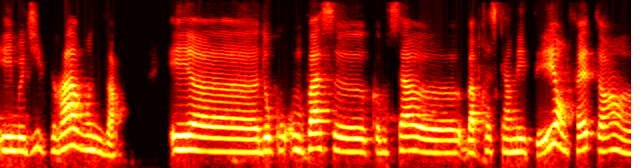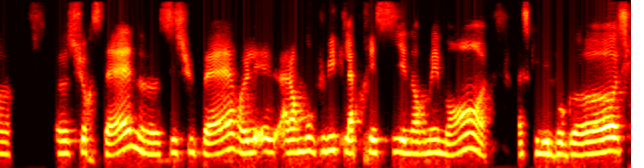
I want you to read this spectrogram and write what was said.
Et il me dit grave, on y va. Et euh, donc on passe euh, comme ça, euh, bah, presque un été en fait, hein, sur scène, c'est super. Alors mon public l'apprécie énormément parce qu'il est beau gosse,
